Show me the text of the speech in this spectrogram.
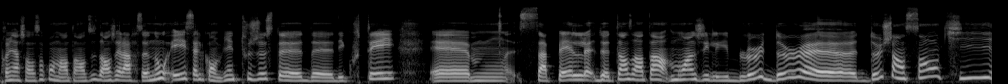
Première chanson qu'on a entendue d'Angèle Arsenault et celle qu'on vient tout juste d'écouter s'appelle de temps en temps Moi, j'ai les bleus. Deux, deux chansons qui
